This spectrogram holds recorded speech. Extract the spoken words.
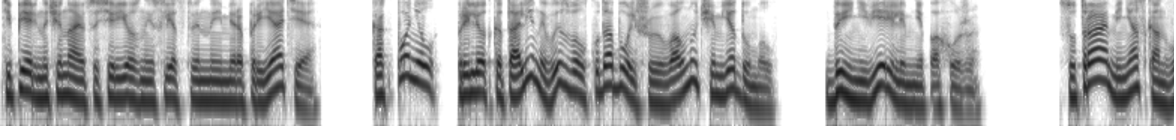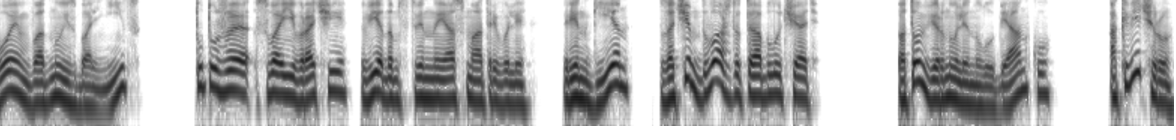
Теперь начинаются серьезные следственные мероприятия. Как понял, прилет Каталины вызвал куда большую волну, чем я думал. Да и не верили мне, похоже. С утра меня с конвоем в одну из больниц. Тут уже свои врачи ведомственные осматривали. Рентген. Зачем дважды ты облучать? Потом вернули на Лубянку. А к вечеру,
